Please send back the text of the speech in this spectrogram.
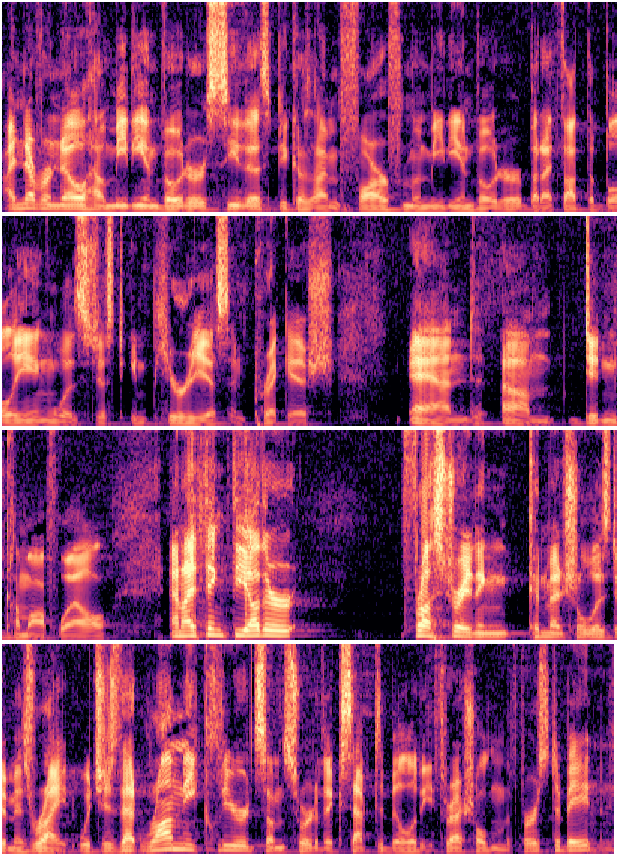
I never know how median voters see this because I'm far from a median voter, but I thought the bullying was just imperious and prickish and um, didn't come off well. And I think the other frustrating conventional wisdom is right, which is that Romney cleared some sort of acceptability threshold in the first debate, mm-hmm.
